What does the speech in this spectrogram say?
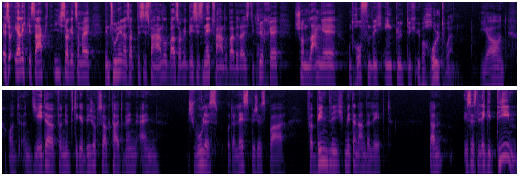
also ehrlich gesagt, ich sage jetzt einmal, wenn Zulehner sagt, das ist verhandelbar, sage ich, das ist nicht verhandelbar, weil da ist die Kirche schon lange und hoffentlich endgültig überholt worden. Ja, und, und, und jeder vernünftige Bischof sagt halt, wenn ein schwules oder lesbisches Paar verbindlich miteinander lebt, dann ist es legitim,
